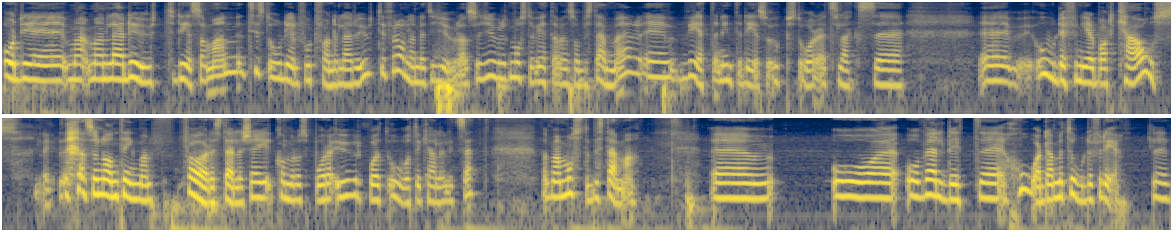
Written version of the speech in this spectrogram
och det, man, man lärde ut det som man till stor del fortfarande lär ut i förhållande till djur. Alltså djuret måste veta vem som bestämmer. Eh, vet den inte det så uppstår ett slags eh, eh, odefinierbart kaos. Alltså någonting man föreställer sig kommer att spåra ur på ett oåterkalleligt sätt. Så att man måste bestämma. Eh, och, och väldigt eh, hårda metoder för det. Eh,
